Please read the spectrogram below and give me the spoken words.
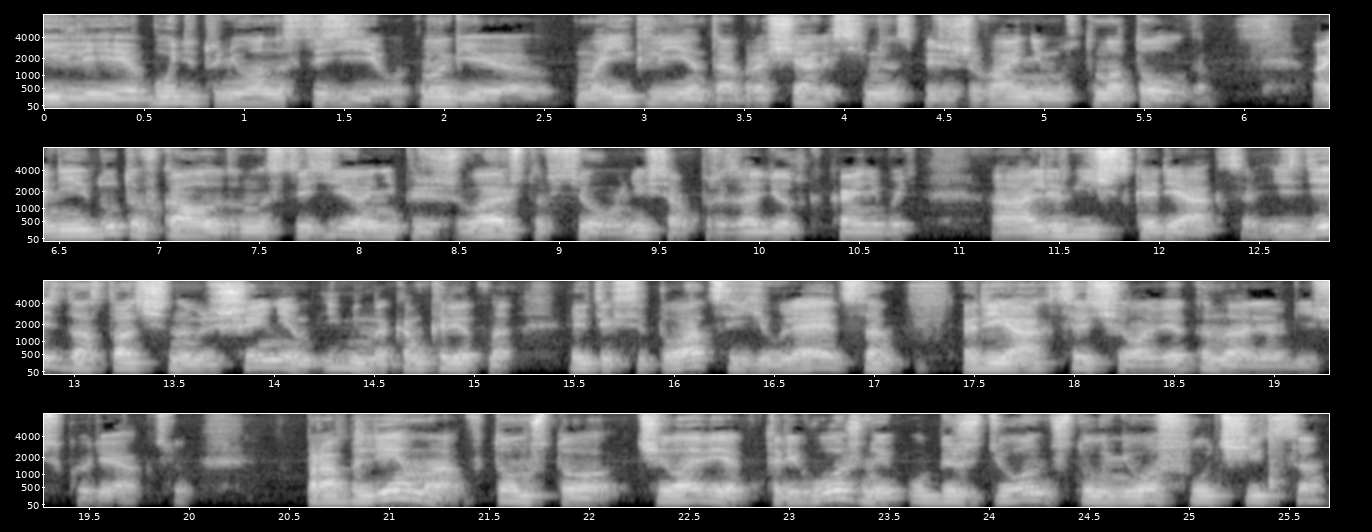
или будет у него анестезия. Вот многие мои клиенты обращались именно с переживанием у стоматолога. Они идут и вкалывают анестезию, они переживают, что все, у них сейчас произойдет какая-нибудь а, аллергическая реакция. И здесь достаточным решением именно конкретно этих ситуаций является реакция человека на аллергическую реакцию. Проблема в том, что человек тревожный убежден, что у него случится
